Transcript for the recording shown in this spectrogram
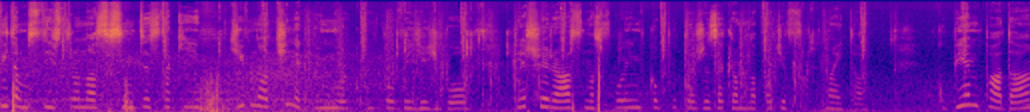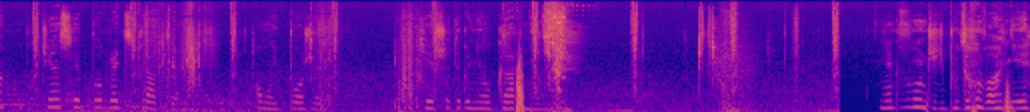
Witam z tej strony Assassin. To jest taki dziwny odcinek, bym mógł powiedzieć, bo pierwszy raz na swoim komputerze zagram na padzie Fortnite'a. Kupiłem pada, bo chciałem sobie pograć z bratem. O mój Boże, jak ja jeszcze tego nie ogarniam. Jak wyłączyć budowanie?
